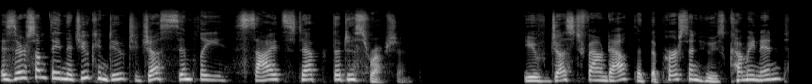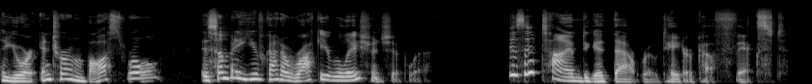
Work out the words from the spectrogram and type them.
Is there something that you can do to just simply sidestep the disruption? You've just found out that the person who's coming into your interim boss role is somebody you've got a rocky relationship with. Is it time to get that rotator cuff fixed?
